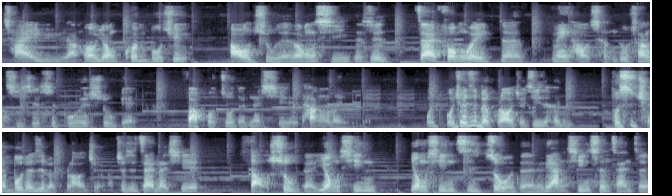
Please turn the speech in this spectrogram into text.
柴鱼，然后用昆布去。熬煮的东西，可是，在风味的美好程度上，其实是不会输给法国做的那些汤类的。我我觉得日本葡萄酒其实很不是全部的日本葡萄酒就是在那些少数的用心用心制作的良心生产者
